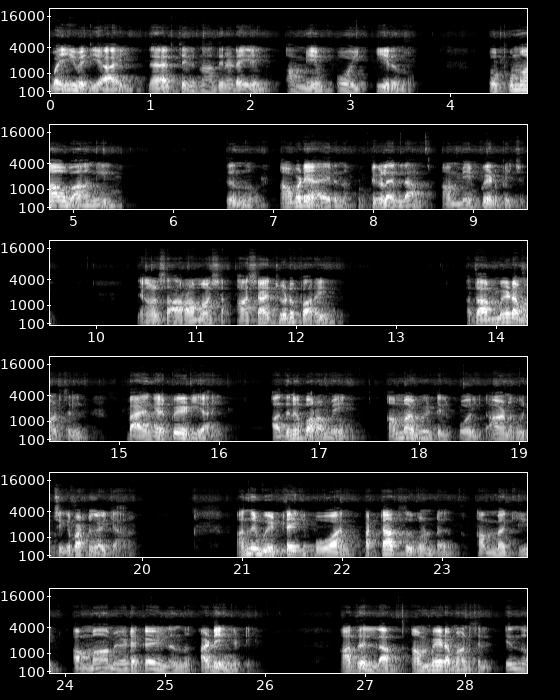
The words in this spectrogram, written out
വരി വരിയായി നിലത്തിരുന്നതിനിടയിൽ അമ്മയും പോയി ഇരുന്നു. ഉപ്പുമാവ് വാങ്ങി തിന്നു. അവിടെ ആയിരുന്ന കുട്ടികളെല്ലാം അമ്മയെ പേടിപ്പിച്ചു. ഞങ്ങൾ സാറാമാശ ആശാറ്റിയോട് പറയും അത് അമ്മയുടെ മനസ്സിൽ ഭയങ്കര പേടിയായി. അതിനു പുറമെ അമ്മ വീട്ടിൽ പോയി ആണ് ഉച്ചയ്ക്ക് ഭക്ഷണം കഴിക്കാറ്. അന്ന് വീട്ടിലേക്ക് പോവാൻ പറ്റാത്തതുകൊണ്ട് അമ്മയ്ക്ക് അമ്മാമ്മയുടെ കയ്യിൽ നിന്ന് അടിയും കിട്ടി. അതെല്ലാം അമ്മയുടെ മനസ്സിൽ ഇന്ന്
